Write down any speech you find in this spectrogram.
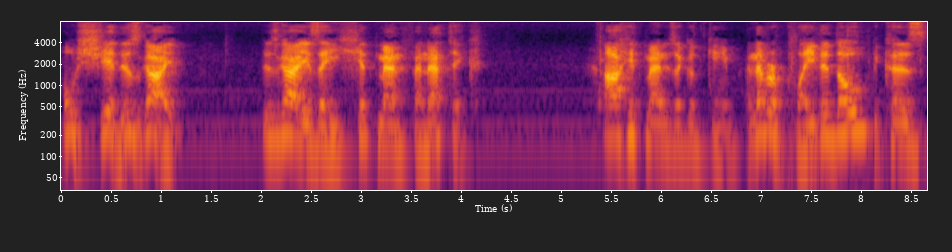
Oh shit, this guy, this guy is a Hitman fanatic. Ah, Hitman is a good game. I never played it though because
